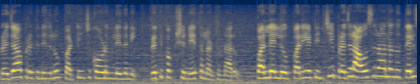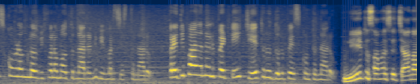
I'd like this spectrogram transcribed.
ప్రజాప్రతినిధులు పట్టించుకోవడం లేదని ప్రతిపక్ష నేతలు అంటున్నారు. పల్లెల్లో పర్యటించి ప్రజల అవసరాలను తెలుసుకోవడంలో విఫలమవుతున్నారని విమర్శిస్తున్నారు. ప్రతిపాదనలు పెట్టి చేతులు దులిపేసుకుంటున్నారు. నీటి సమస్య చాలా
